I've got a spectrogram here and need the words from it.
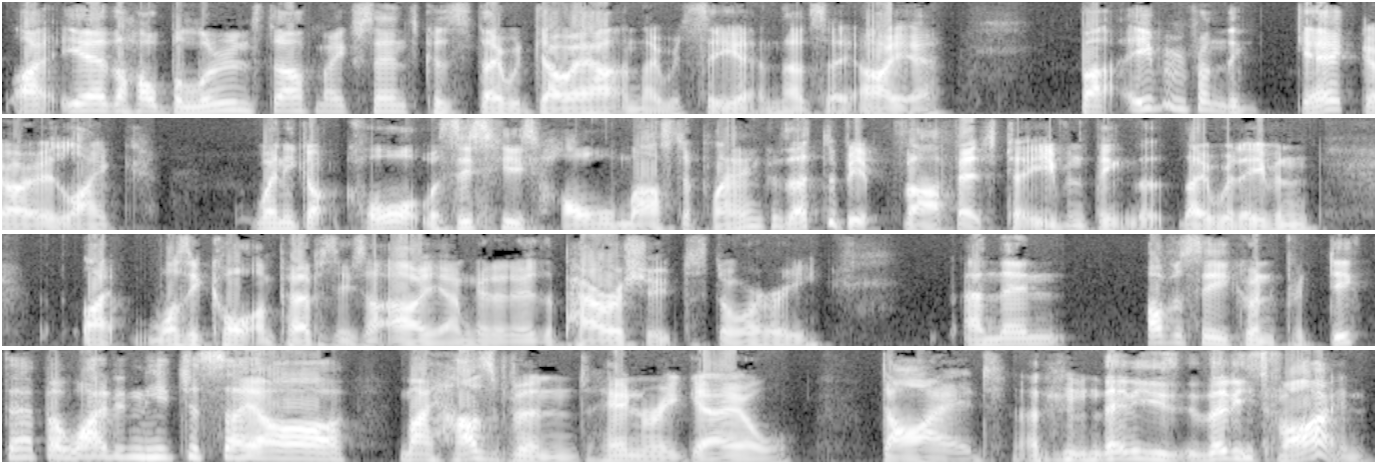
Like, yeah, the whole balloon stuff makes sense because they would go out and they would see it and they'd say, "Oh yeah." But even from the get go, like when he got caught, was this his whole master plan? Because that's a bit far fetched to even think that they would even like. Was he caught on purpose? He's like, "Oh yeah, I'm going to do the parachute story," and then obviously he couldn't predict that. But why didn't he just say, "Oh, my husband Henry Gale died," and then he's then he's fine.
